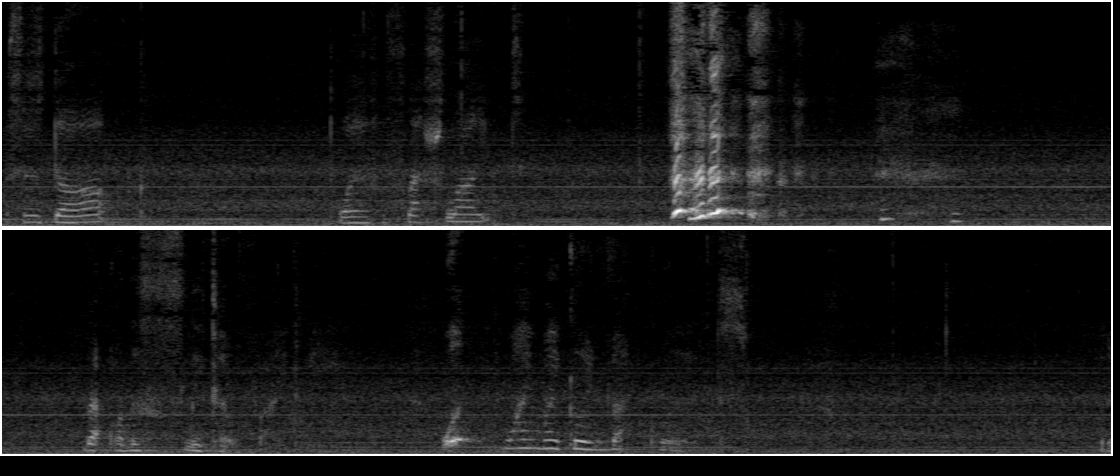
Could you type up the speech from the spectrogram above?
This is dark. Do I have a flashlight? that honestly terrified me. What? Why am I going backwards? Uh,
